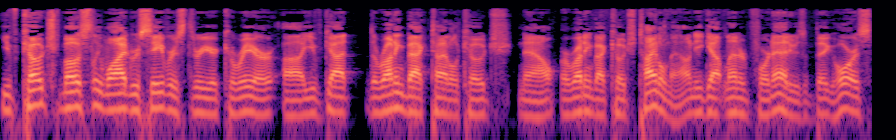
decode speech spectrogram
You've coached mostly wide receivers through your career. Uh, you've got the running back title coach now, or running back coach title now, and you got Leonard Fournette, who's a big horse,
